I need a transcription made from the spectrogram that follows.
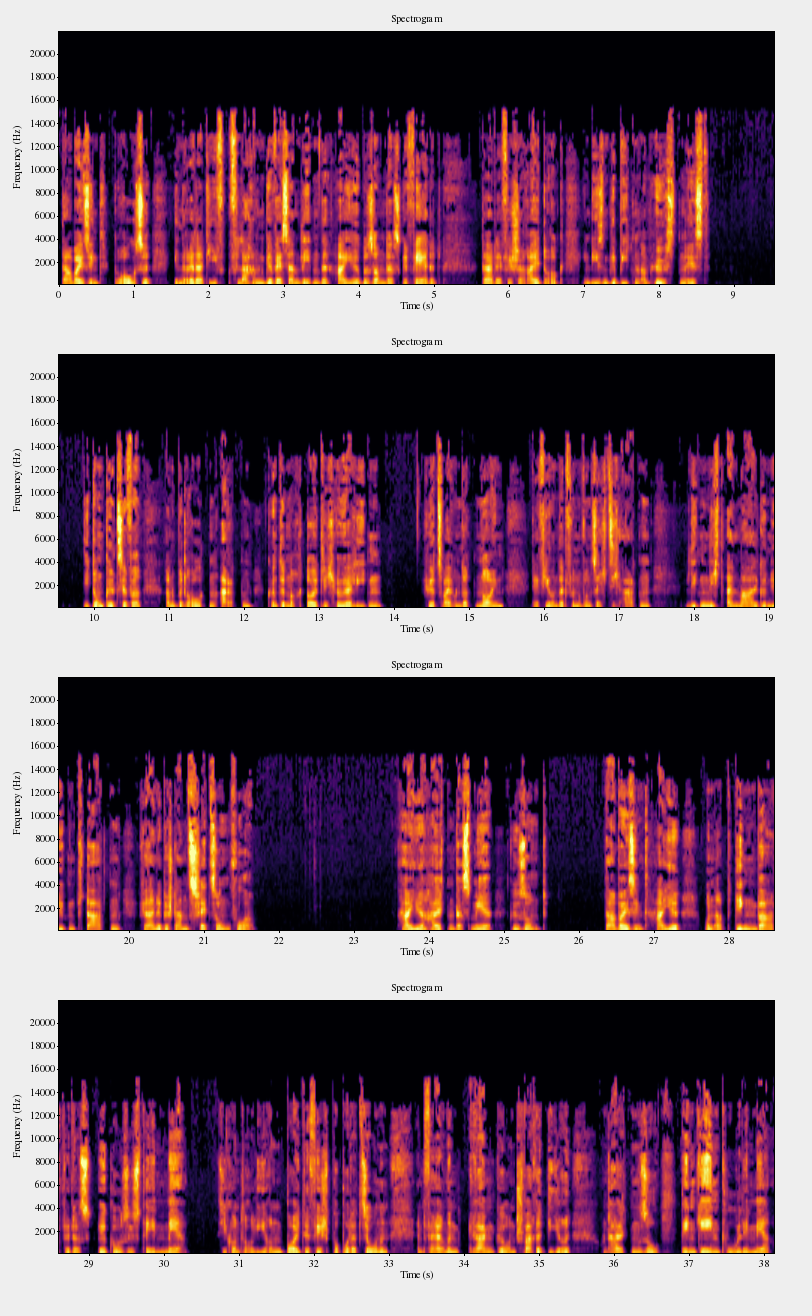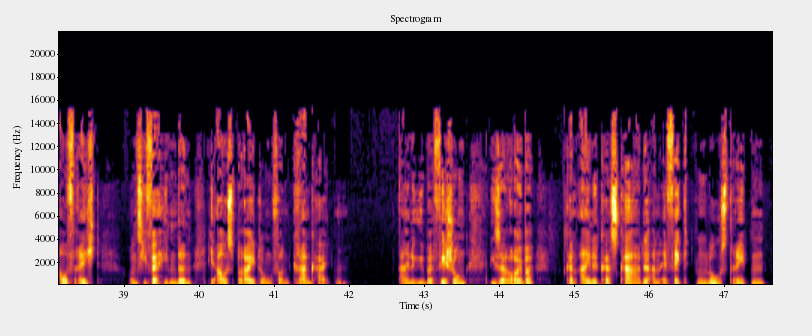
Dabei sind große, in relativ flachen Gewässern lebende Haie besonders gefährdet, da der Fischereidruck in diesen Gebieten am höchsten ist. Die Dunkelziffer an bedrohten Arten könnte noch deutlich höher liegen. Für 209 der 465 Arten liegen nicht einmal genügend Daten für eine Bestandsschätzung vor. Haie halten das Meer gesund. Dabei sind Haie unabdingbar für das Ökosystem Meer. Sie kontrollieren Beutefischpopulationen, entfernen kranke und schwache Tiere und halten so den Genpool im Meer aufrecht, und sie verhindern die Ausbreitung von Krankheiten. Eine Überfischung dieser Räuber kann eine Kaskade an Effekten lostreten.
